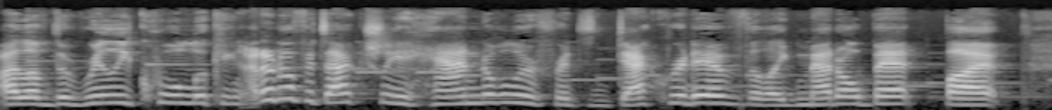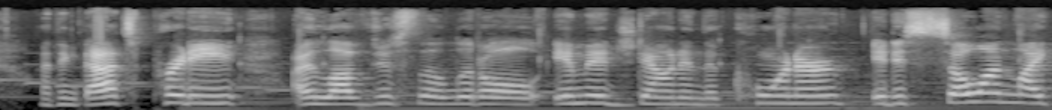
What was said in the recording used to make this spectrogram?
I love the really cool looking, I don't know if it's actually a handle or if it's decorative, the like metal bit, but I think that's pretty. I love just the little image down in the corner. It is so unlike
